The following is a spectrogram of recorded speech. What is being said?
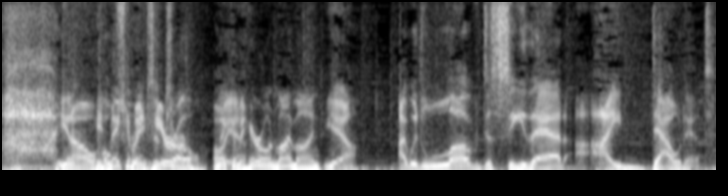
You know, hope make him a hero. Oh, make him a hero in my mind. Yeah. I would love to see that. I doubt it.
